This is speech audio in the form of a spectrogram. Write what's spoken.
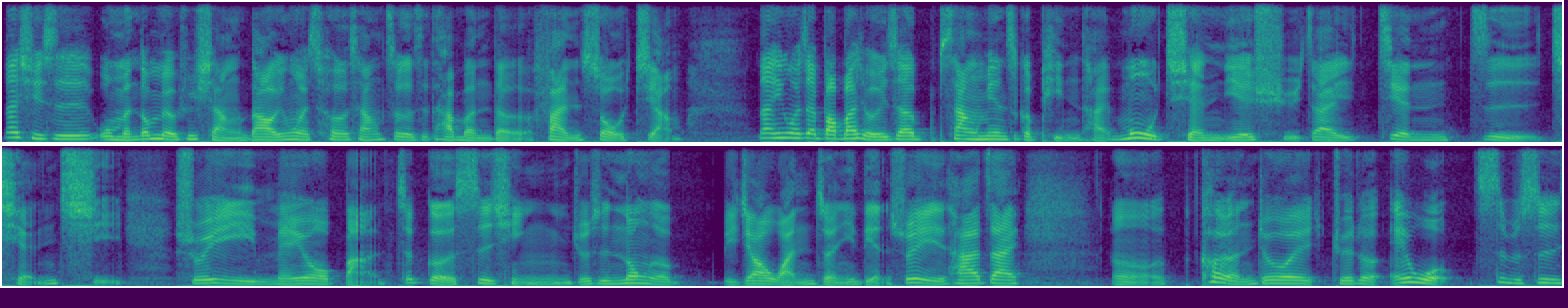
那其实我们都没有去想到，因为车商这个是他们的贩售价。那因为在八八九一这上面这个平台，目前也许在建制前期，所以没有把这个事情就是弄得比较完整一点，所以他在呃，客人就会觉得，诶，我是不是？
